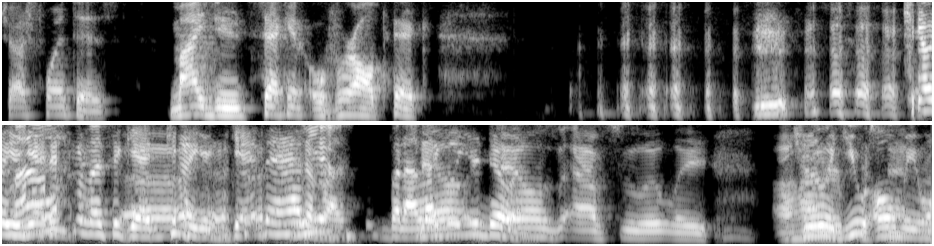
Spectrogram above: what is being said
Josh Fuentes, my dude, second overall pick. Kel, you're getting ahead of us again. Kel, you're getting ahead of Yeah. us. But I like what you're doing. Kale's absolutely. Drew, you owe 100% me one.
